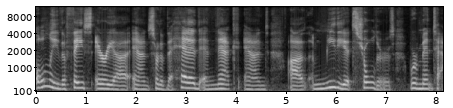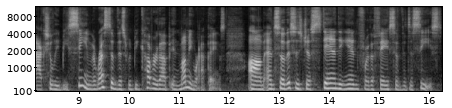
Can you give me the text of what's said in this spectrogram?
only the face area and sort of the head and neck and uh, immediate shoulders were meant to actually be seen. The rest of this would be covered up in mummy wrappings. Um, and so this is just standing in for the face of the deceased.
